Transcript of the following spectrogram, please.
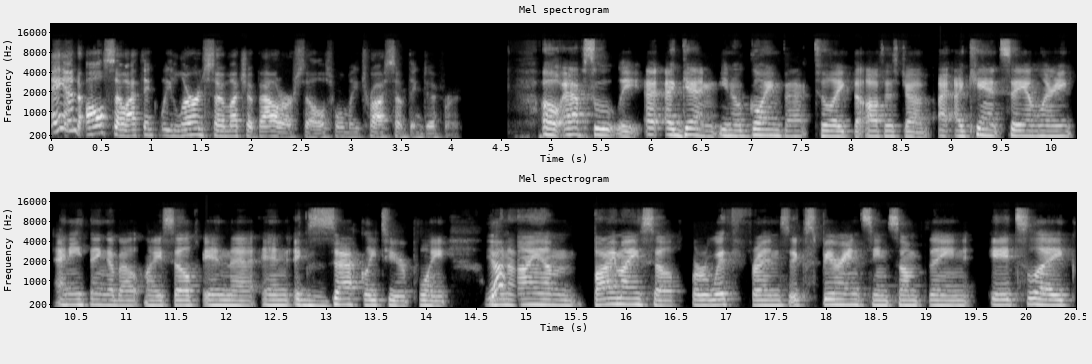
And also, I think we learn so much about ourselves when we try something different. Oh, absolutely. Again, you know, going back to like the office job, I-, I can't say I'm learning anything about myself in that. And exactly to your point, yeah. when I am by myself or with friends experiencing something, it's like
